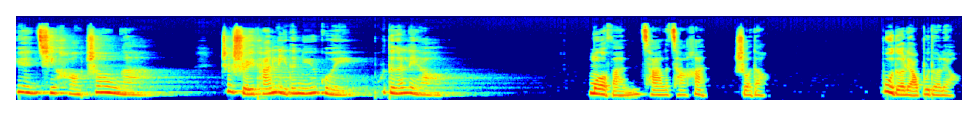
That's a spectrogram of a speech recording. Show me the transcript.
怨气好重啊！这水潭里的女鬼不得了。莫凡擦了擦汗，说道：“不得了，不得了！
